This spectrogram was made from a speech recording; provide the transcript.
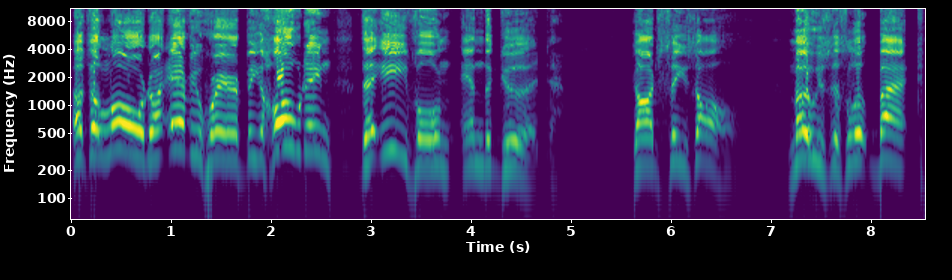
of the Lord are everywhere, beholding the evil and the good. God sees all. Moses looked back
